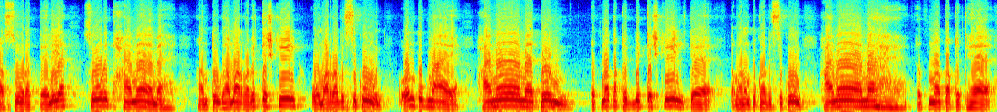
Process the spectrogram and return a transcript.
الصورة التالية صورة حمامة. هنطقها مرة بالتشكيل ومرة بالسكون. انطق معايا. حمامة اتنطقت بالتشكيل تاء. طب هننطقها بالسكون. حمامة اتنطقت هاء.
